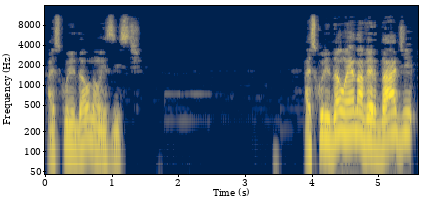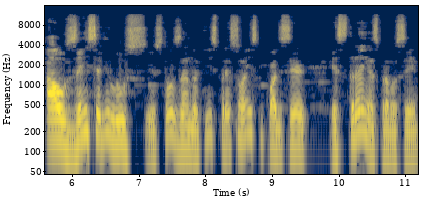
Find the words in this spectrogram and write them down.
A escuridão não existe. A escuridão é, na verdade, a ausência de luz. Eu estou usando aqui expressões que podem ser estranhas para você,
